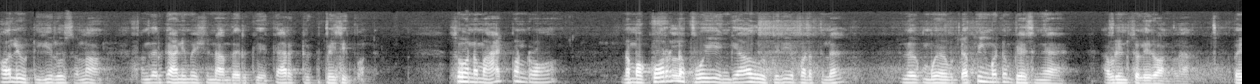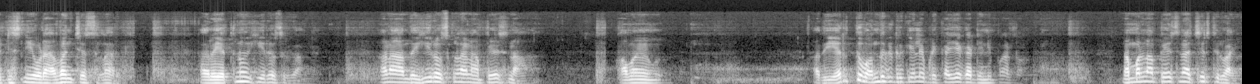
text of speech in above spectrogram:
ஹாலிவுட் ஹீரோஸ் எல்லாம் அங்கே இருக்க அனிமேஷன் அந்த இருக்குது கேரக்டருக்கு பேசியிருப்பாங்க ஸோ நம்ம ஆக்ட் பண்ணுறோம் நம்ம குரலில் போய் எங்கேயாவது ஒரு பெரிய படத்தில் இந்த டப்பிங் மட்டும் பேசுங்க அப்படின்னு சொல்லிடுவாங்களா? இப்போ டிஸ்னியோட அவெஞ்சர்ஸ்லாம் இருக்குது அதில் எத்தனையோ ஹீரோஸ் இருக்காங்க. ஆனால் அந்த ஹீரோஸ்க்கெலாம் நான் பேசினா அவன் அது எர்த்து வந்துக்கிட்டு இருக்கையில இப்படி கையை காட்டி நிப்பாட்டான் நம்மெல்லாம் பேசினா சிரிச்சிருவாங்க.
